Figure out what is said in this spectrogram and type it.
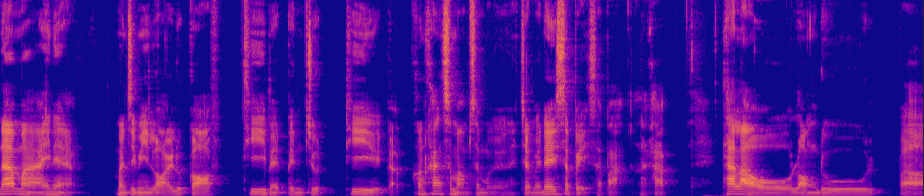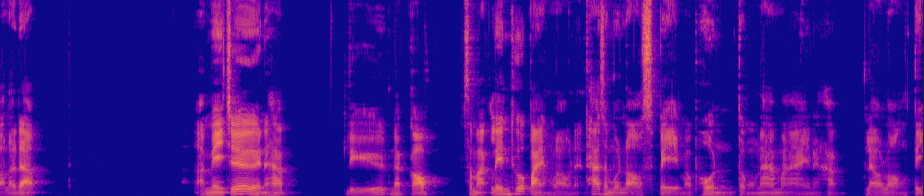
หน้าไม้เนี่ยมันจะมีรอยลูกกอล์ฟที่เป็นจุดที่แบบค่อนข้างสม่ำเสมอ จะไม่ได้สะเปะสะปะนะครับ ถ้าเราลองดูระดับamateur นะครับ หรือนักกอล์ฟสมัครเล่นทั่วไปของเราเนี่ยถ้าสมมติเราเอาสเปรย์มาพ่นตรงหน้าไม้นะครับ แล้วลองตี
